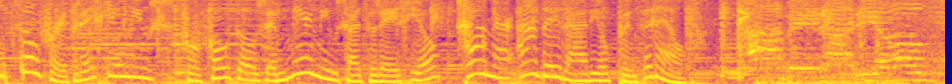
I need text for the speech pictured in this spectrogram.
Tot zover het regionieuws. Voor foto's en meer nieuws uit de regio, ga naar abradio.nl. AB Radio.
